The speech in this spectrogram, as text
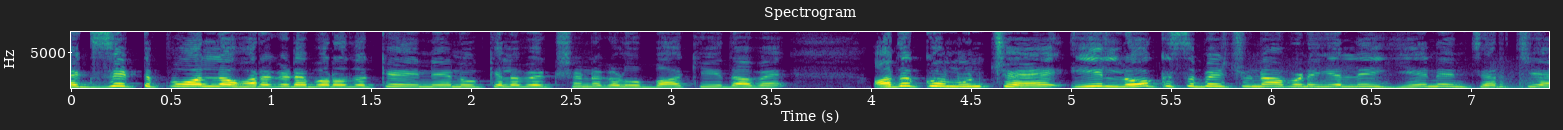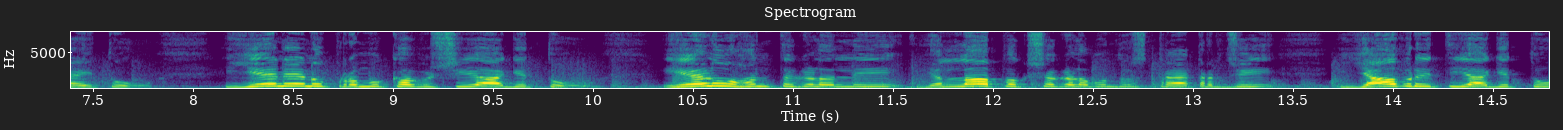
ಎಕ್ಸಿಟ್ ಪೋಲ್ ಹೊರಗಡೆ ಬರೋದಕ್ಕೆ ಇನ್ನೇನು ಕೆಲವೇ ಕ್ಷಣಗಳು ಬಾಕಿ ಇದ್ದಾವೆ ಅದಕ್ಕೂ ಮುಂಚೆ ಈ ಲೋಕಸಭೆ ಚುನಾವಣೆಯಲ್ಲಿ ಏನೇನು ಚರ್ಚೆ ಆಯಿತು, ಏನೇನು ಪ್ರಮುಖ ವಿಷಯ ಆಗಿತ್ತು, ಏಳು ಹಂತಗಳಲ್ಲಿ ಎಲ್ಲ ಪಕ್ಷಗಳ ಒಂದು ಸ್ಟ್ರಾಟರ್ಜಿ ಯಾವ ರೀತಿಯಾಗಿತ್ತು,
